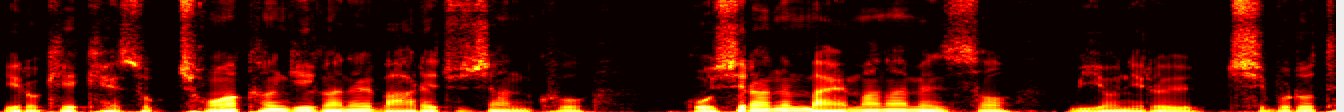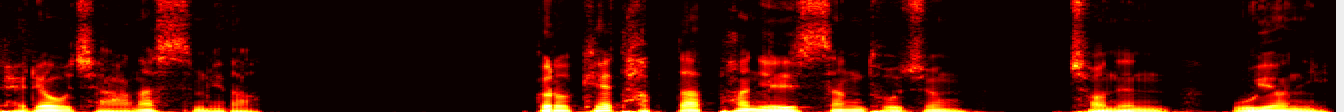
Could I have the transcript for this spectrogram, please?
이렇게 계속 정확한 기간을 말해주지 않고 곧이라는 말만 하면서 미연이를 집으로 데려오지 않았습니다. 그렇게 답답한 일상 도중 저는 우연히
